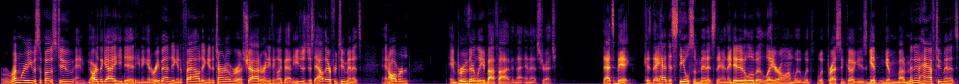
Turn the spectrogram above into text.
run where he was supposed to and guard the guy he did. He didn't get a rebound, didn't get a foul, didn't get a turnover, a shot, or anything like that. He was just out there for two minutes, and Auburn improved their lead by five in that in that stretch. That's big because they had to steal some minutes there, and they did it a little bit later on with with with Preston Cook. Is give give them about a minute and a half, two minutes,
